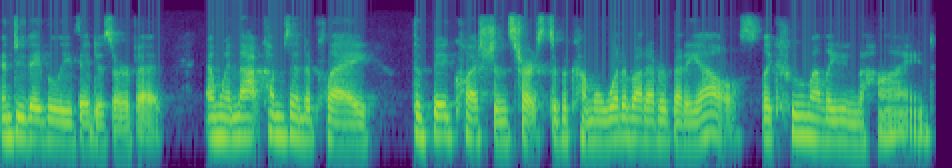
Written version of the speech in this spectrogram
And do they believe they deserve it? And when that comes into play, the big question starts to become well, what about everybody else? Like, who am I leaving behind?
